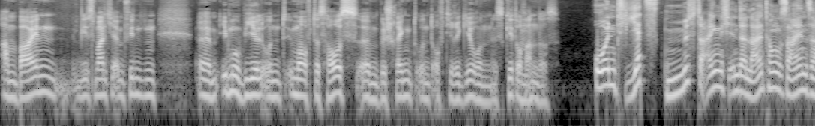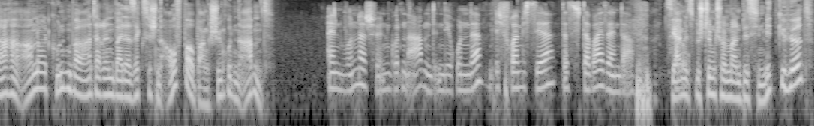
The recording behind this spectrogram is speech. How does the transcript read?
am Bein, wie es manche empfinden, ähm, immobil und immer auf das Haus ähm, beschränkt und auf die Region. Es geht auch mhm. anders. Und jetzt müsste eigentlich in der Leitung sein Sarah Arnold, Kundenberaterin bei der Sächsischen Aufbaubank. Schönen guten Abend. Einen wunderschönen guten Abend in die Runde. Ich freue mich sehr, dass ich dabei sein darf. Sie Hallo. haben jetzt bestimmt schon mal ein bisschen mitgehört.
